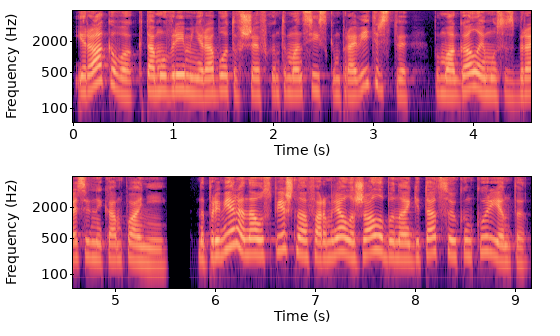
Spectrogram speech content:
И Ракова, к тому времени работавшая в Ханты-Мансийском правительстве, помогала ему с избирательной кампанией. Например, она успешно оформляла жалобы на агитацию конкурента,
